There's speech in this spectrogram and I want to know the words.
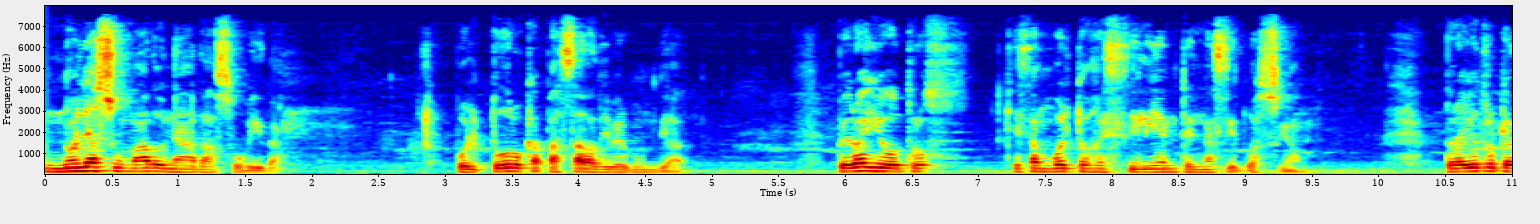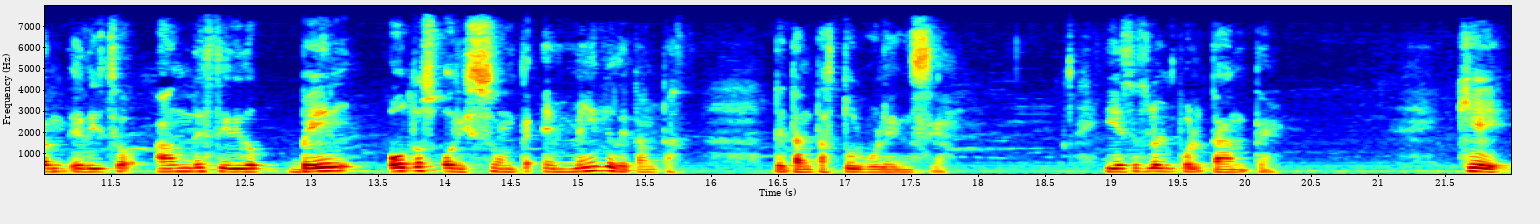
no le ha sumado nada a su vida por todo lo que ha pasado a nivel mundial. Pero hay otros que se han vuelto resilientes en la situación. Pero hay otros que han, he dicho, han decidido ver otros horizontes en medio de tantas, de tantas turbulencias. Y eso es lo importante. Que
